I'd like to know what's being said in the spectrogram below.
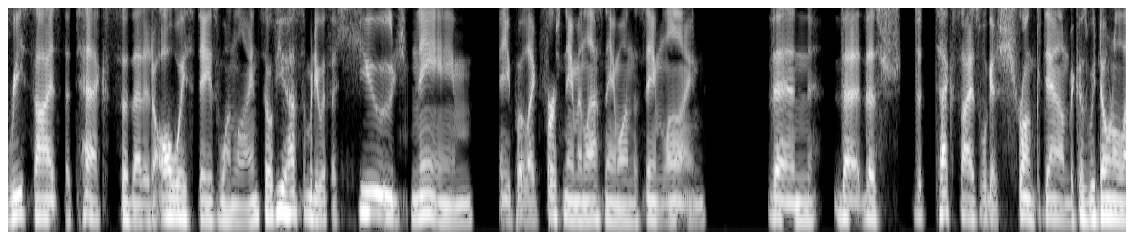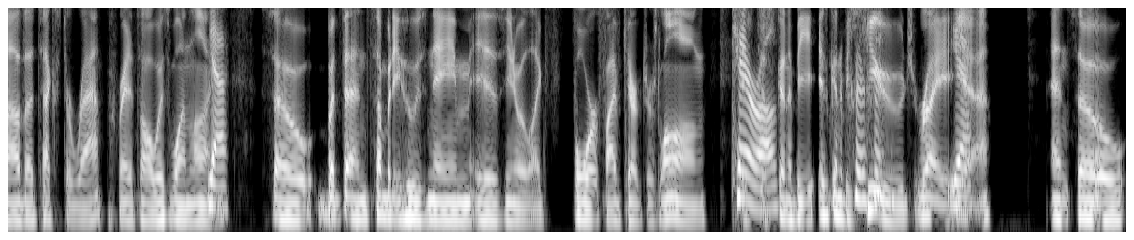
resize the text so that it always stays one line. So if you have somebody with a huge name and you put like first name and last name on the same line, then the the sh- the text size will get shrunk down because we don't allow the text to wrap. Right, it's always one line. Yeah. So, but then somebody whose name is you know like four or five characters long is just going to be is going to be huge, right? Yeah. Yeah. And so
